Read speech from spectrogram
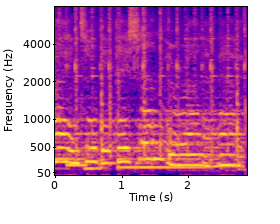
trying to be patient, but running out of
